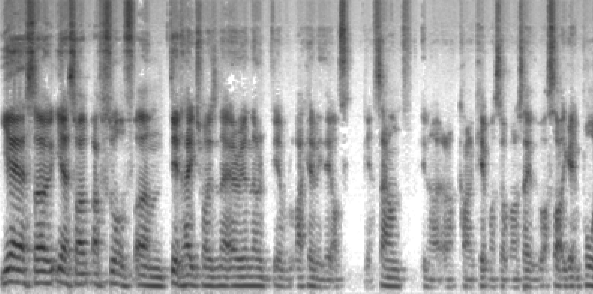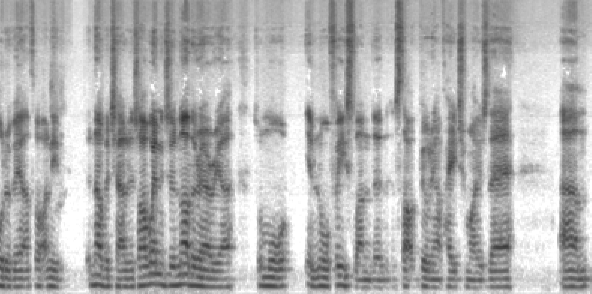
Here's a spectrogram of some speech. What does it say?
yeah, so yeah, so I, I sort of um, did HMOs in that area, and then you know, like anything you know, sounds you know, I kind of kept myself on. I say, but I started getting bored of it. I thought I need another challenge. So I went into another area, so more in northeast London, and started building up HMOs there. Um,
